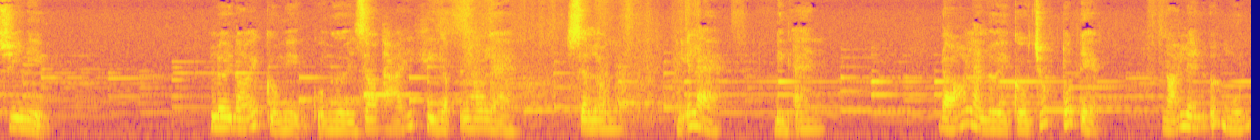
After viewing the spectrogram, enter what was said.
Suy niệm. Lời nói cửa miệng của người do thái khi gặp nhau là shalom, nghĩa là bình an. Đó là lời cầu chúc tốt đẹp, nói lên ước muốn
